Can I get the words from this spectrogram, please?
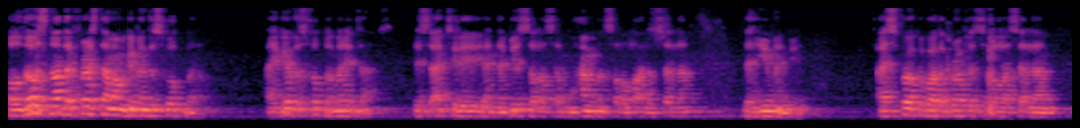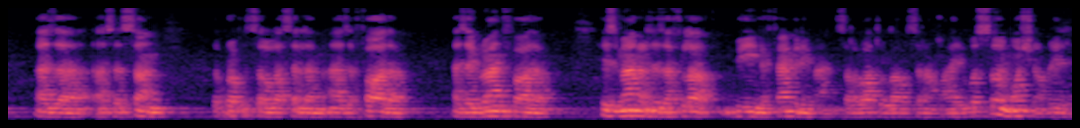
although it's not the first time I'm giving this khutbah, I gave this khutbah many times. It's actually a Nabi sallallahu Muhammad sallallahu alaihi wasallam, the human being. I spoke about the Prophet sallallahu alaihi wasallam as a as a son, the Prophet sallallahu alaihi wasallam as a father, as a grandfather, his manners, his akhlaq, being a family man, salawatullah wasalam was so emotional, really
